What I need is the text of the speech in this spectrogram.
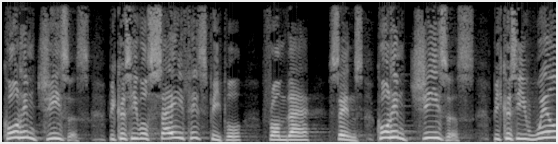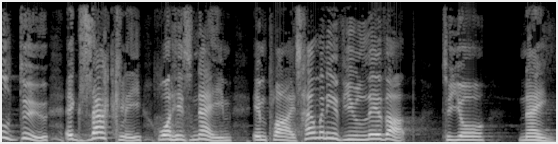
Call him Jesus because he will save his people from their sins. Call him Jesus because he will do exactly what his name implies. How many of you live up to your name?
